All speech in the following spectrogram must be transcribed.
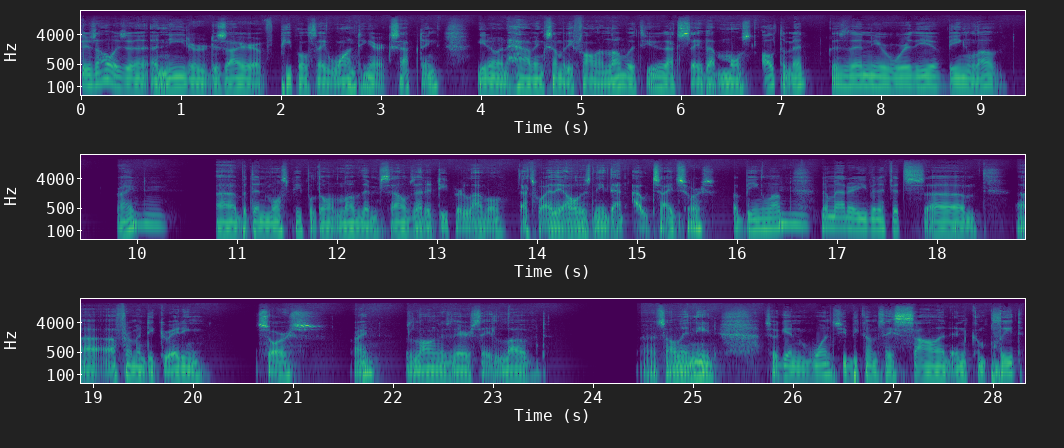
there's always a, a need or desire of people say wanting or accepting, you know, and having somebody fall in love with you. That's say the most ultimate, because then you're worthy of being loved, right? Uh, but then most people don't love themselves at a deeper level. That's why they always need that outside source of being loved, no matter even if it's um, uh, from a degrading source, right? As long as they're, say, loved, uh, that's all they need. So again, once you become, say, solid and complete,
